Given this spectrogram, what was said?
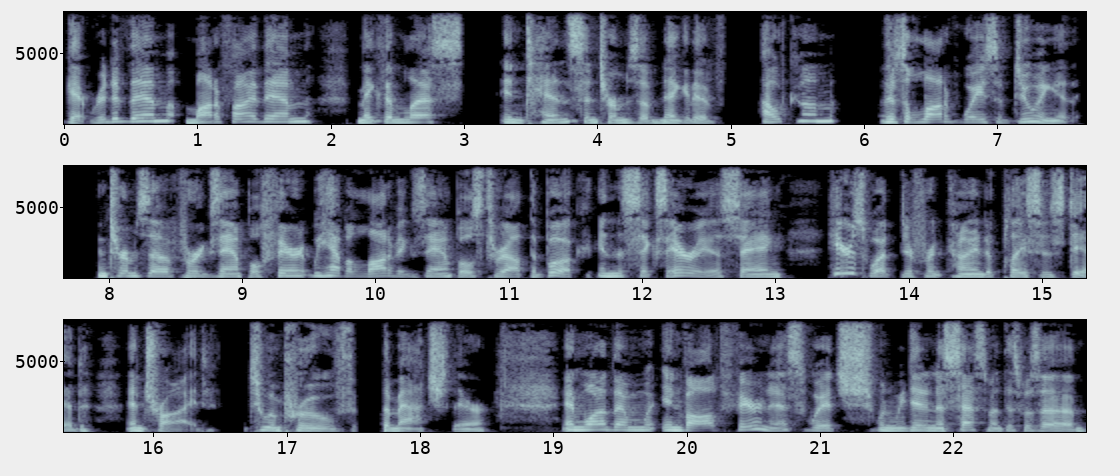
get rid of them, modify them, make them less intense in terms of negative outcome? There's a lot of ways of doing it. In terms of, for example, fair, we have a lot of examples throughout the book in the six areas saying, here's what different kind of places did and tried to improve the match there. And one of them involved fairness, which when we did an assessment, this was a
